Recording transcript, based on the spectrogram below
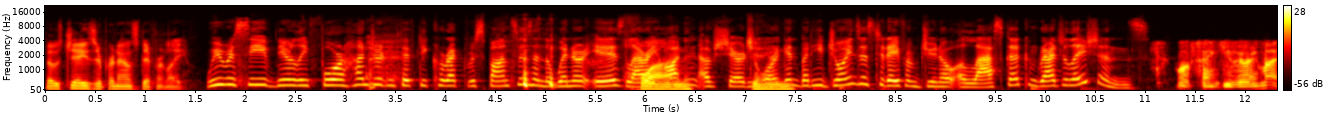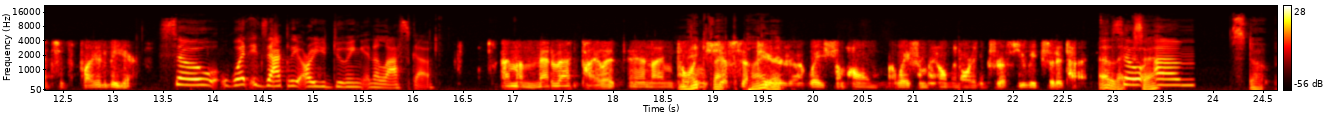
those J's are pronounced differently. We received nearly 450 correct responses, and the winner is Larry Juan Otten of Sheridan, Jane. Oregon. But he joins us today from Juneau, Alaska. Congratulations. Well, thank you very much. It's a pleasure to be here. So, what exactly are you doing in Alaska? I'm a medevac pilot, and I'm pulling Medevac shifts up pilot? here away from home, away from my home in Oregon for a few weeks at a time. Alexa, So, um, stop.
